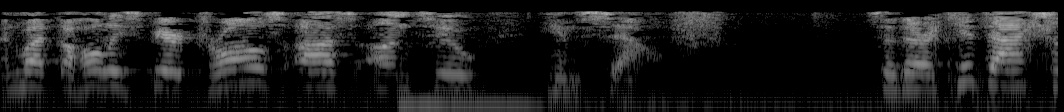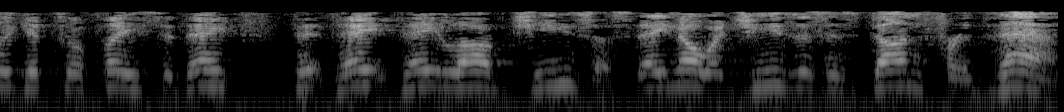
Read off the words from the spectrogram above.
And what the Holy Spirit draws us unto Himself. So that our kids actually get to a place that they, that they, they love Jesus. They know what Jesus has done for them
